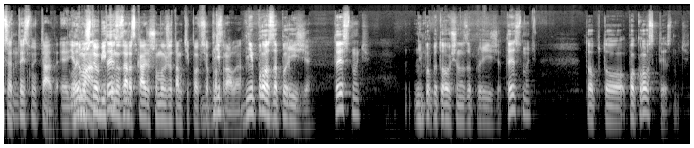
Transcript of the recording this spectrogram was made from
це Тиснуть. тиснуть. Так. Я Лиман, думаю, що ти об'єктивно тиснуть. зараз кажеш, що ми вже там, типу, все Дніп- просрали. Дніпро, Запоріжжя. Тиснуть. Дніпропетровщина, Запоріжжя. Тиснуть. Тобто Покровськ тиснуть.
